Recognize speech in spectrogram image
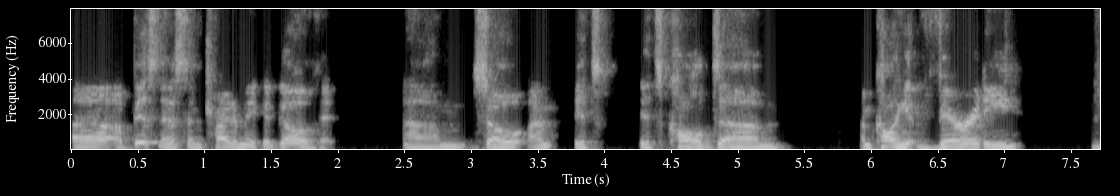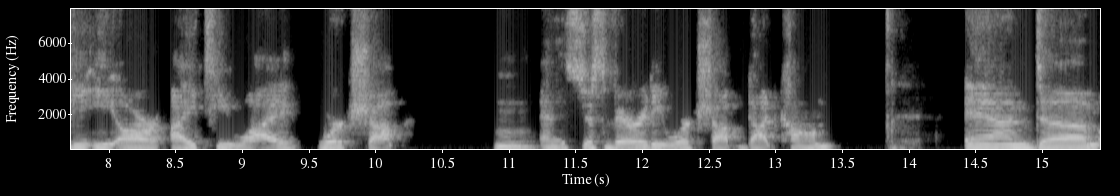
a, a, business and try to make a go of it. Um, so I'm, it's it's called um, I'm calling it Verity V E R I T Y Workshop, hmm. and it's just verityworkshop.com. And um,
